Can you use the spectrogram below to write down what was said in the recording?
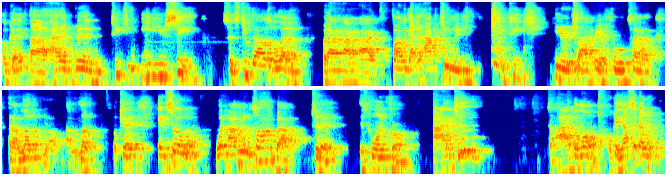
Okay, uh, I have been teaching EDUC since 2011, but I, I, I finally got the opportunity to teach here at CyFair full time, and I love it, y'all. I love it. Okay, and so what I'm going to talk about today is going from I too to I belong. Okay, y'all said that with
